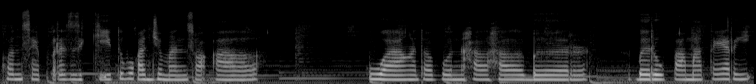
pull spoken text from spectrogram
konsep rezeki itu bukan cuma soal uang ataupun hal-hal ber, berupa materi,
